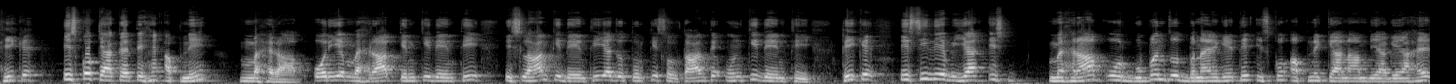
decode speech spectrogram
ठीक है? इसको क्या कहते हैं अपने महराब? और ये महराब किन की देन थी? इस्लाम की देन थी या जो तुर्की सुल्तान थे, उनकी देन थी, ठीक है? इसीलिए भैया इस महराब और गुबन जो बनाए गए थे, इसको अपने क्या नाम दिया गया है?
